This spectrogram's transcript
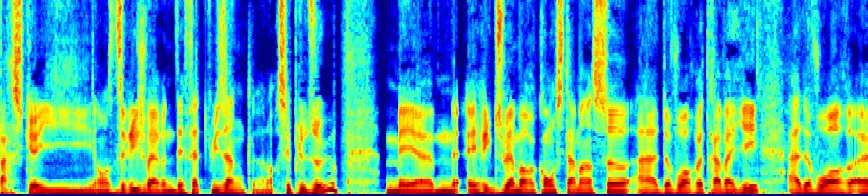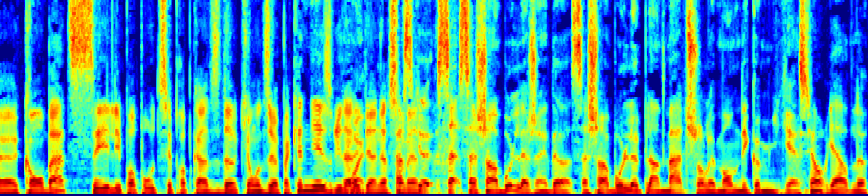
parce qu'on se dirige vers une défaite cuisante. Là. Alors c'est plus dur, mais euh, Éric Duhem aura constamment ça à devoir retravailler, à devoir euh, combattre. C'est les propos de ses propres candidats qui ont dit un paquet de niaiseries dans les dernières parce semaines. Parce que ça, ça chamboule l'agenda, ça chamboule le plan de match sur le monde des communications. Regarde là,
